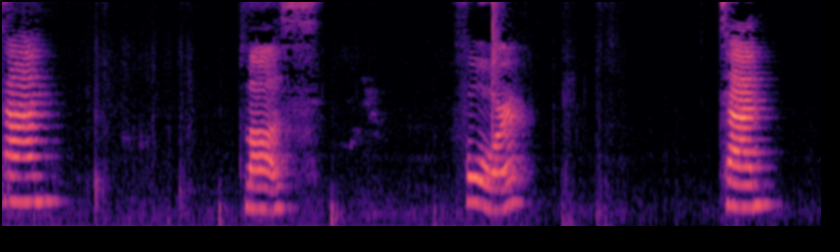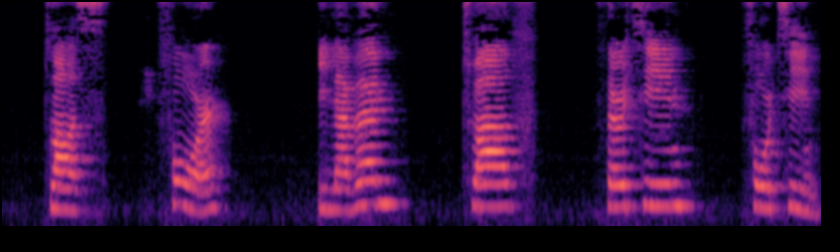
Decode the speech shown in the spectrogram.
10 plus 4 10 plus 4 11 12 13 14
